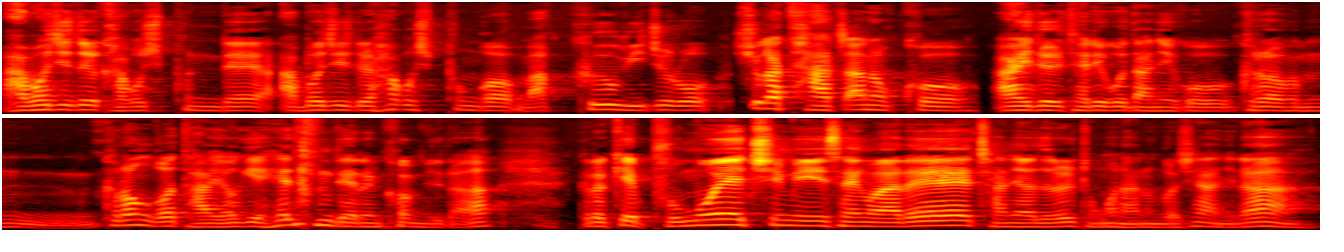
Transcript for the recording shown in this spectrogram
아버지들 가고 싶은데 아버지들 하고 싶은 거 막 그 위주로 휴가 다 짜놓고 아이들 데리고 다니고 그런 그런 거 다 여기에 해당되는 겁니다. 그렇게 부모의 취미 생활에 자녀들을 동원하는 것이 아니라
